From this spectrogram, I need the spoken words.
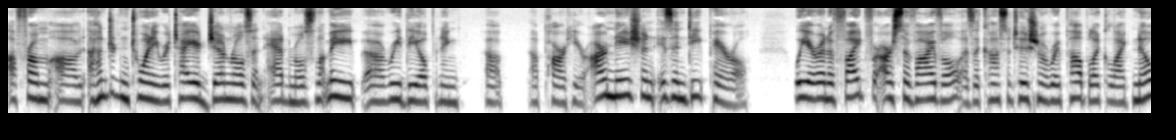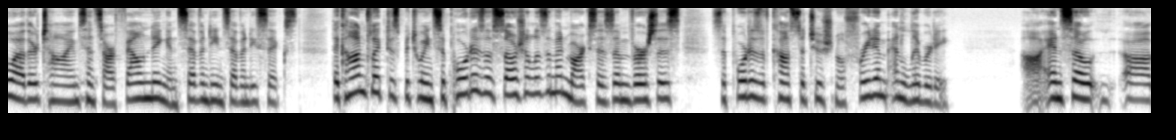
uh, from 120 uh, retired generals and admirals. Let me uh, read the opening part here. Our nation is in deep peril. We are in a fight for our survival as a constitutional republic like no other time since our founding in 1776. The conflict is between supporters of socialism and Marxism versus supporters of constitutional freedom and liberty. Uh, and so uh,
